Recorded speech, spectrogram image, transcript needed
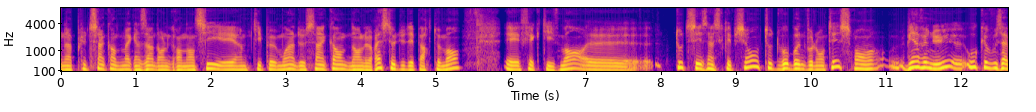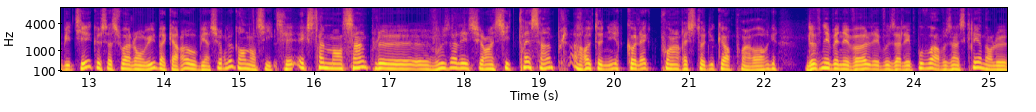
On a plus de 50 magasins dans le Grand Nancy et un petit peu moins de 50 dans le reste du département. Et effectivement, toutes ces inscriptions, toutes vos bonnes volontés seront bienvenues euh, où que vous habitiez, que ce soit à Longwy, Baccarat ou bien sûr le Grand Nancy. C'est extrêmement simple. Euh, vous allez sur un site très simple à retenir collecte.restoducœur.org Devenez bénévole et vous allez pouvoir vous inscrire dans le,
